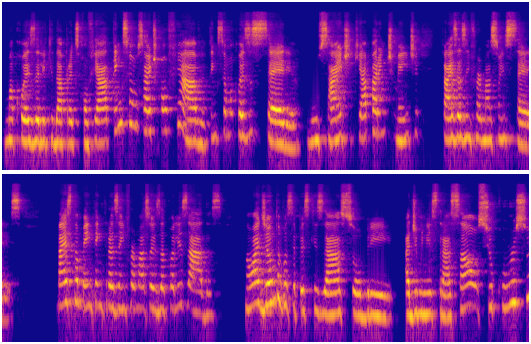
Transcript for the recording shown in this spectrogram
uma coisa ali que dá para desconfiar. Tem que ser um site confiável, tem que ser uma coisa séria, um site que aparentemente traz as informações sérias, mas também tem que trazer informações atualizadas. Não adianta você pesquisar sobre administração se o curso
